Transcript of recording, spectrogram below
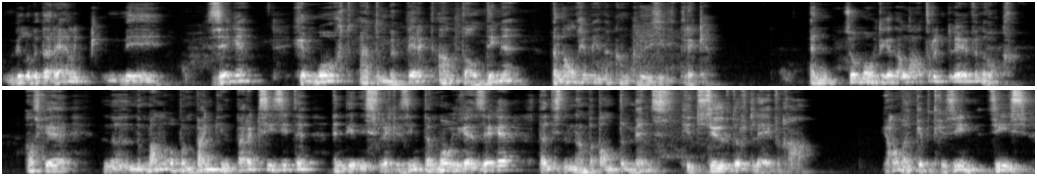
willen we daar eigenlijk mee zeggen, je moogt uit een beperkt aantal dingen een algemene conclusie trekken. En zo mocht je dat later in het leven ook. Als jij een, man op een bank in het park ziet zitten en die is slecht gezind, dan mocht jij zeggen, dat is een ambetante mens die het zuur door het leven gaat. Ja, maar ik heb het gezien. Zie eens.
